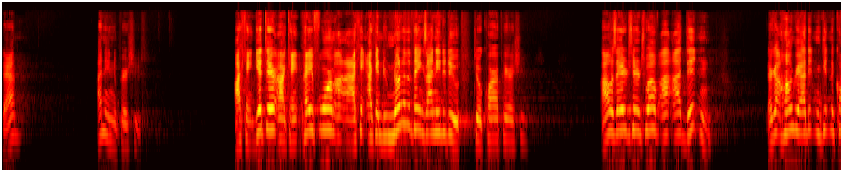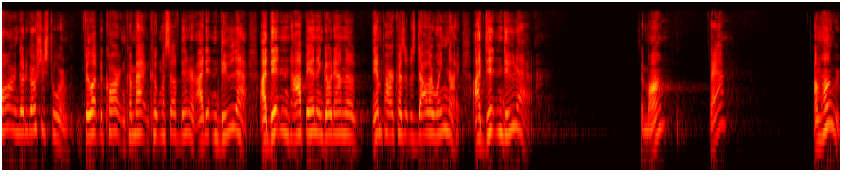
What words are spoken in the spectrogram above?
Dad, I need a new pair of shoes. I can't get there. I can't pay for them. I, I, can't, I can do none of the things I need to do to acquire a pair of shoes. I was 8 or 10 or 12. I, I didn't. I got hungry. I didn't get in the car and go to grocery store and fill up the cart and come back and cook myself dinner. I didn't do that. I didn't hop in and go down to Empire because it was dollar wing night. I didn't do that. I said, Mom, Dad, I'm hungry.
